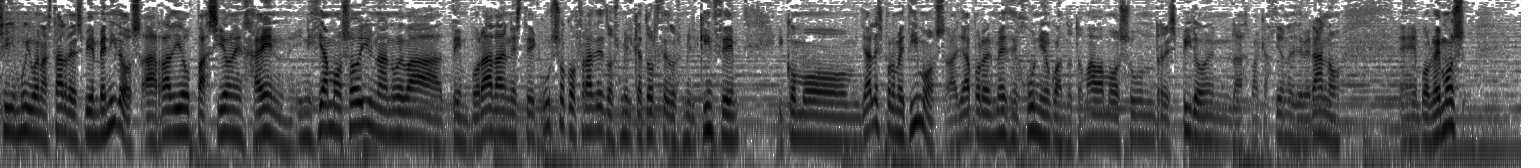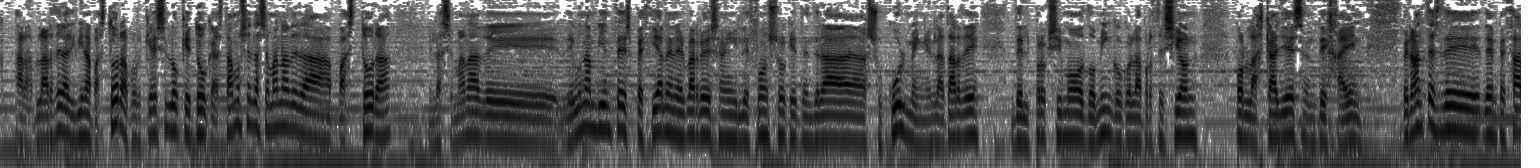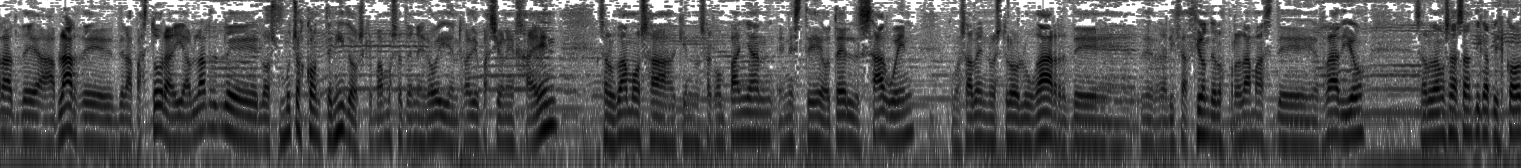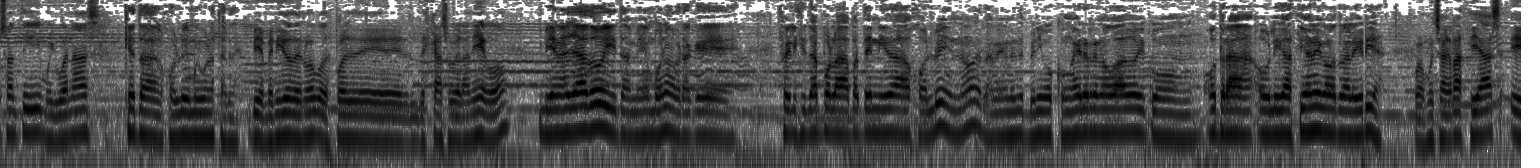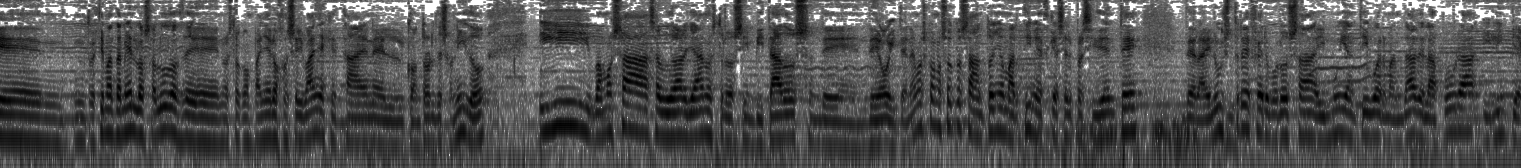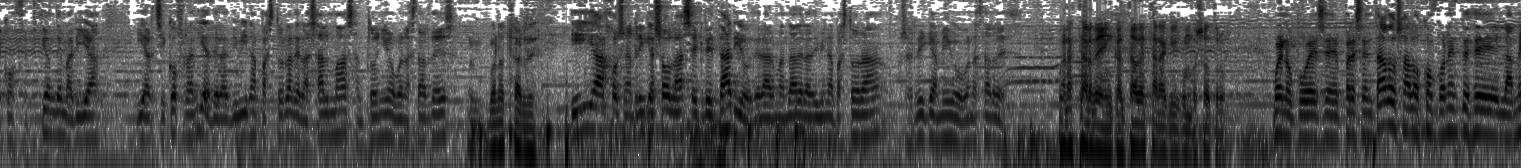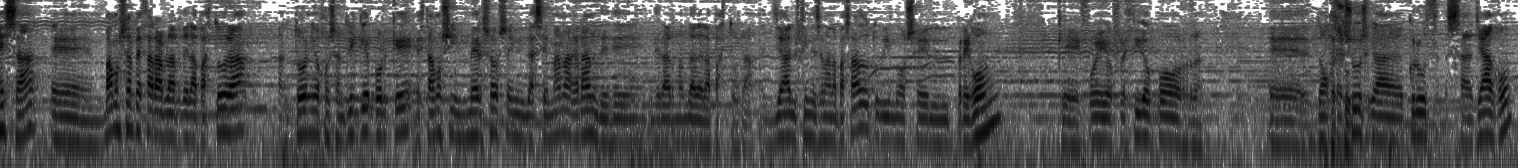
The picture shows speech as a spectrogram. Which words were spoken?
Saludos y muy buenas tardes. Bienvenidos a Radio Pasión en Jaén. Iniciamos hoy una nueva temporada en este curso Cofrade 2014-2015 y como ya les prometimos allá por el mes de junio cuando tomábamos un respiro en las vacaciones de verano, eh, volvemos para hablar de la Divina Pastora, porque es lo que toca. Estamos en la Semana de la Pastora, en la semana de, un ambiente especial en el barrio de San Ildefonso que tendrá su culmen en la tarde del próximo domingo con la procesión por las calles de Jaén. Pero antes de, empezar a, hablar de, la Pastora y hablar de los muchos contenidos que vamos a tener hoy en Radio Pasión en Jaén, saludamos a quienes nos acompañan en este Hotel Sagüen, como saben, nuestro lugar de realización de los programas de radio Saludamos a Santi Capiscol. Santi, muy buenas. ¿Qué tal, Juan Luis? Muy buenas tardes. Bienvenido de nuevo después del descanso veraniego. Bien hallado y también, bueno, habrá que felicitar por la paternidad a Juan Luis, ¿no? También venimos con aire renovado y con otras obligaciones y con otra alegría. Pues muchas gracias. Eh, reciban también los saludos de nuestro compañero José Ibáñez, que está en el control de sonido. Y vamos a saludar ya a nuestros invitados de, de hoy. Tenemos con nosotros a Antonio Martínez, que es el presidente de la ilustre, fervorosa y muy antigua Hermandad de la Pura y Limpia Concepción de María y Archicofradía de la Divina Pastora de las Almas. Antonio, buenas tardes. Buenas tardes. Y a José Enrique Sola, secretario de la Hermandad de la Divina Pastora. José Enrique, amigo, buenas tardes. Buenas tardes, encantado de estar aquí con vosotros. Bueno, pues eh, presentados a los componentes de la mesa, eh, vamos a empezar a hablar de la pastora, Antonio, José Enrique, porque estamos inmersos en la semana grande de, la Hermandad de la Pastora. Ya el fin de semana pasado tuvimos el pregón, que fue ofrecido por eh, don Jesús. Cruz Sayago,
